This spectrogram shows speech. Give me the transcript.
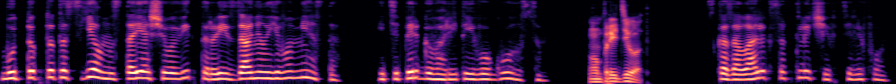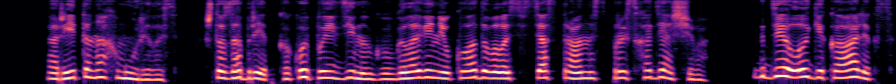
Будто кто-то съел настоящего Виктора и занял его место. И теперь говорит его голосом. «Он придет», — сказал Алекс, отключив телефон. Рита нахмурилась. Что за бред? Какой поединок? В голове не укладывалась вся странность происходящего. Где логика, Алекс?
